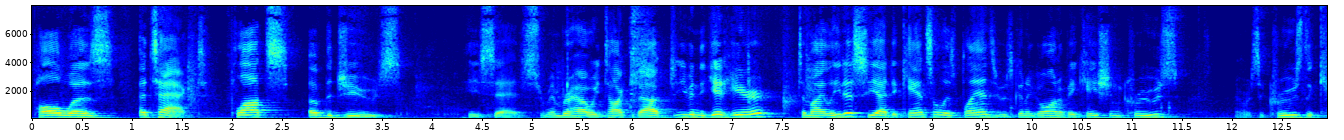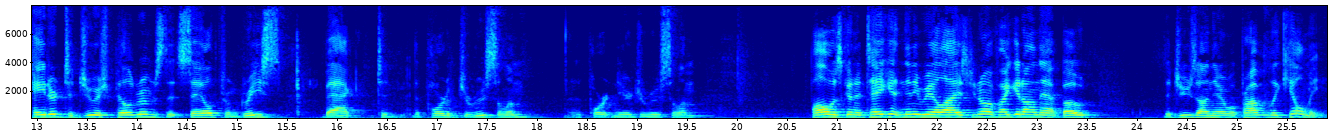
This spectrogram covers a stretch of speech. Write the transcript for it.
Paul was attacked. Plots of the Jews, he says. Remember how we talked about, even to get here to Miletus, he had to cancel his plans. He was going to go on a vacation cruise. There was a cruise that catered to Jewish pilgrims that sailed from Greece back to the port of Jerusalem, the port near Jerusalem. Paul was going to take it, and then he realized, you know, if I get on that boat, the Jews on there will probably kill me.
